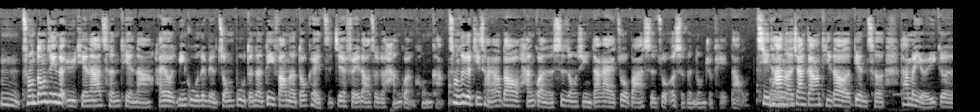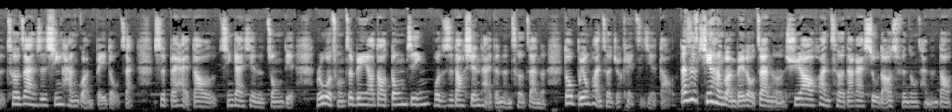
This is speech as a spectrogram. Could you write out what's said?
嗯，从东京的羽田啊、成田啊，还有名古屋那边中部等等地方呢，都可以直接飞到这个函馆空港。从这个机场要到函馆的市中心，大概坐巴士坐二十分钟就可以到了。其他呢，嗯、像刚刚提到的电车，他们有一个车站是新函馆北斗站，是北海道新干线的终点。如果从这边要到东京或者是到仙台等等车站呢，都不用换车就可以直接到了。但是新函馆北斗站呢，需要换车，大概十五到二十分钟才能到。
